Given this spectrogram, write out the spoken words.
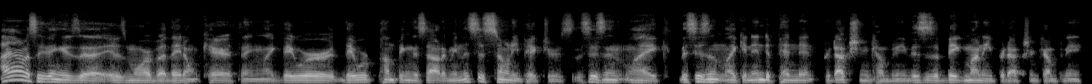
I honestly think it was a it was more of a they don't care thing. Like they were they were pumping this out. I mean, this is Sony Pictures. This isn't like this isn't like an independent production company. This is a big money production company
